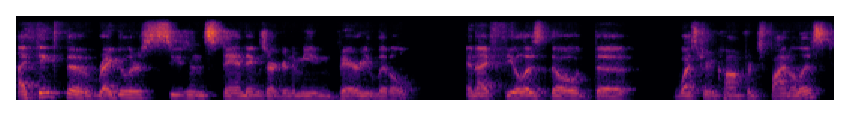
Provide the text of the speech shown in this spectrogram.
I think the regular season standings are going to mean very little. And I feel as though the Western Conference finalist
